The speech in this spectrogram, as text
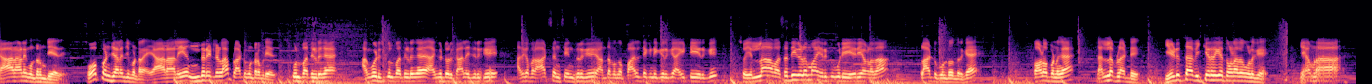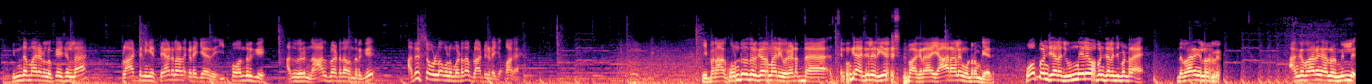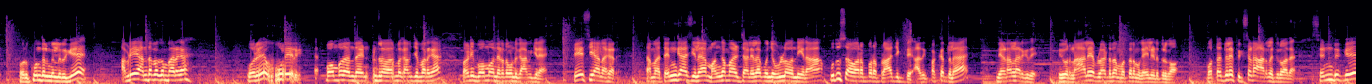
யாராலையும் கொண்டு வர முடியாது. ஓப்பன் சேலஞ்சு பண்ணுறேன் யாராலையும் இந்த ரேட்லலாம் பிளாட் கொண்டு வர முடியாது. ஸ்கூல் பார்த்துக்கிடுங்க. அங்கோடி ஸ்கூல் பார்த்துக்கிடுங்க. அங்கிட்ட ஒரு காலேஜ் இருக்குது அதுக்கப்புறம் ஆர்ட்ஸ் அண்ட் சயின்ஸ் இருக்குது அந்த பக்கம் பாலிடெக்னிக் இருக்குது ஐடி இருக்குது ஸோ எல்லா வசதிகளுமா இருக்கக்கூடிய ஏரியாவில் தான் பிளாட்டு கொண்டு வந்திருக்கேன். ஃபாலோ பண்ணுங்கள் நல்ல பிளாட்டு எடுத்தால் விற்கிறதுக்கே தோணாது உங்களுக்கு. ஏம்னா இந்த மாதிரியான லொக்கேஷனில் பிளாட் நீங்கள் தேடினாலும் கிடைக்காது. இப்போ வந்திருக்கு. அது வெறும் நாலு பிளாட் தான் வந்திருக்கு. அதிர்ஷ்டம் உள்ளவங்களுக்கு மட்டும் தான் பிளாட் கிடைக்கும். வாங்க. இப்போ நான் கொண்டு வந்திருக்கிற மாதிரி ஒரு இடத்த தென்காசியில் ரியல் எஸ்டேட் பார்க்குற யாராலையும் கொண்டு வர முடியாது. ஓப்பன் சேலஞ்ச் உண்மையிலே ஓப்பன் சேலஞ்ச் பண்ணுறேன் இந்த பாருங்க ஒரு அங்கே பாருங்க அதில் ஒரு மில்லு ஒரு கூந்தல் மில்லு இருக்குது அப்படியே அந்த பக்கம் பாருங்க. ஒரு ஊரே இருக்கு. போகும்போது அந்த இடத்துல வரும்போது காமிச்சு பாருங்க. மறுபடியும் போகும்போது அந்த இடத்த கொண்டு காமிக்கிறேன். தேசியா நகர். நம்ம தென்காசியில் மங்கம்மாள் சாலையில் கொஞ்சம் உள்ளே வந்தீங்கன்னா புதுசாக வரப்போகிற ப்ராஜெக்ட் அதுக்கு பக்கத்தில் இந்த இடம்லாம் இருக்குது. இது ஒரு நாலே பிளாட்டு தான் மொத்தம் நம்ம கையில் எடுத்திருக்கோம். மொத்தத்தில் ஃபிக்ஸடாக ஆறு லட்ச ரூபா தான். செண்டுக்கு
